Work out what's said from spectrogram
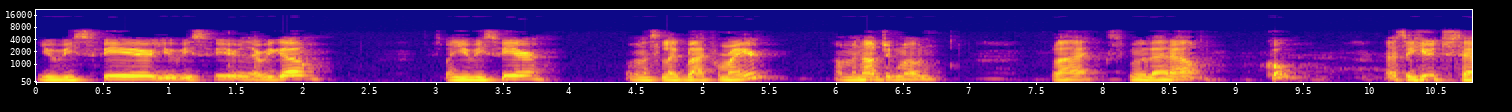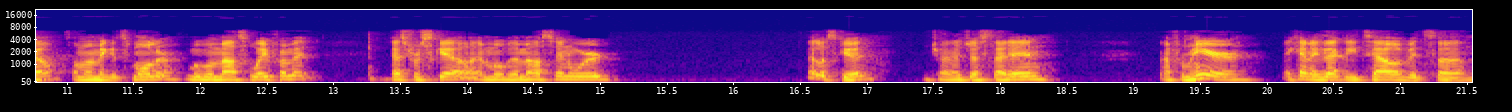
UV sphere, UV sphere, there we go. There's my UV sphere. I'm to select black from right here. I'm in object mode. Black, smooth that out. Cool. That's a huge tail, so I'm to make it smaller. Move my mouse away from it. S for scale and move the mouse inward. That looks good. I'm trying to adjust that in. Now from here, I can't exactly tell if it's uh,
